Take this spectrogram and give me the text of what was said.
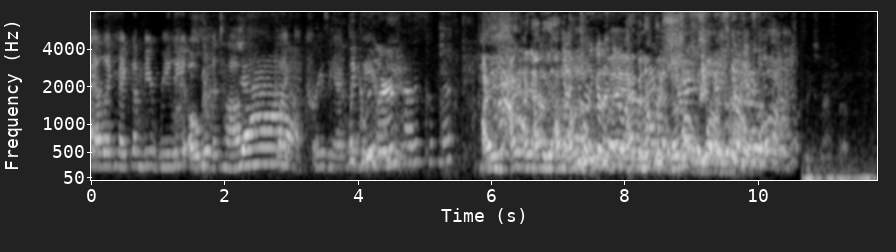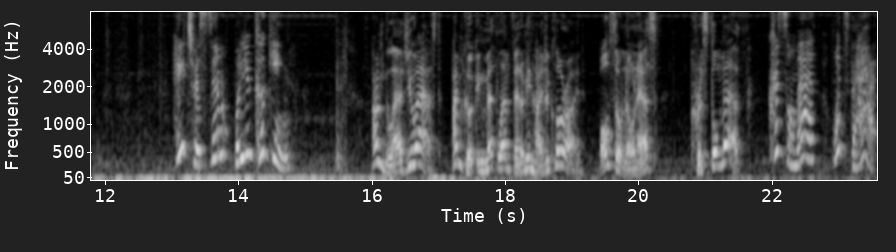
Yeah, like make them be really over the top. Yeah. Like crazy acting. Wait, can we learn how to cook meth? I, I, I, I have, a- I have an Yeah, uncle. pretty good. I. I have an uncle that knows how to. Hey Tristan, what are you cooking? I'm glad you asked. I'm cooking methamphetamine hydrochloride, also known as crystal meth. Crystal meth? What's that?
